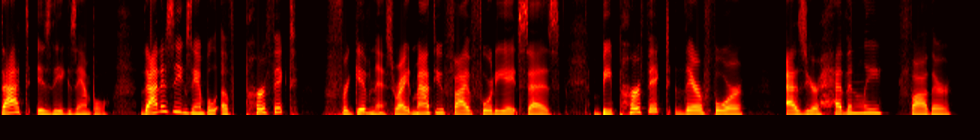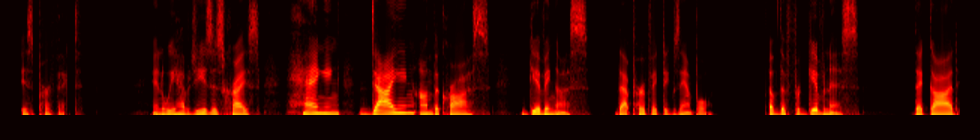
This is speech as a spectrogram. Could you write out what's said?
That is the example. That is the example of perfect forgiveness, right? Matthew 5:48 says, "Be perfect therefore as your heavenly Father is perfect." And we have Jesus Christ hanging, dying on the cross, giving us that perfect example of the forgiveness that God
